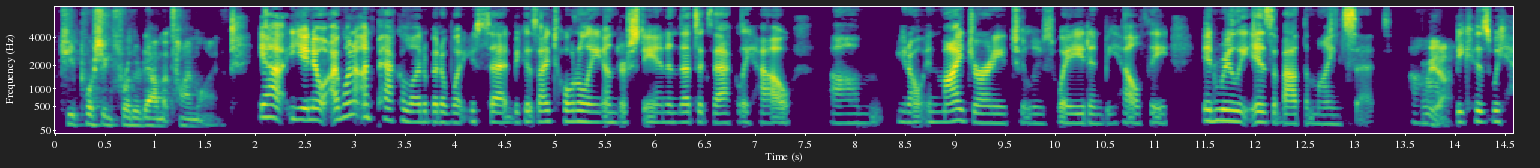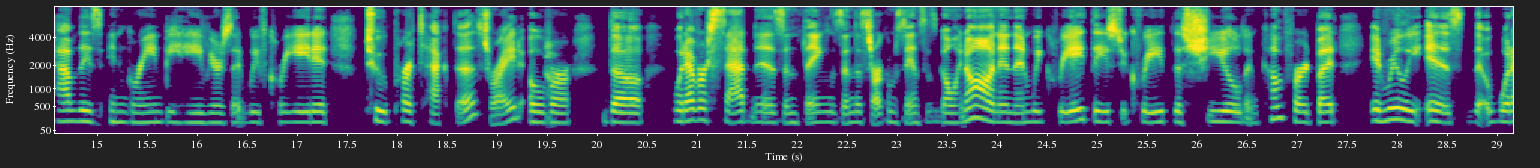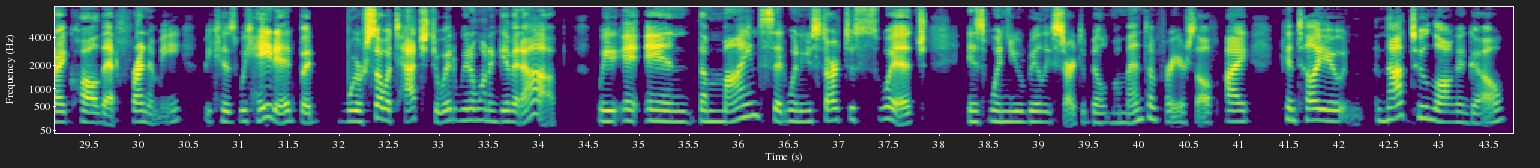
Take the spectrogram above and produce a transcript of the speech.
keep pushing further down the timeline yeah you know i want to unpack a little bit of what you said because i totally understand and that's exactly how um, you know, in my journey to lose weight and be healthy, it really is about the mindset. Um, oh, yeah. Because we have these ingrained behaviors that we've created to protect us, right? Over yeah. the whatever sadness and things and the circumstances going on. And then we create these to create this shield and comfort. But it really is the, what I call that frenemy because we hate it, but we're so attached to it. We don't want to give it up. We, in the mindset, when you start to switch is when you really start to build momentum for yourself. I can tell you not too long ago,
